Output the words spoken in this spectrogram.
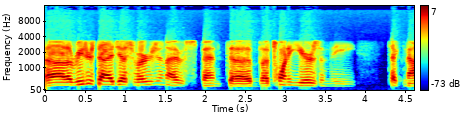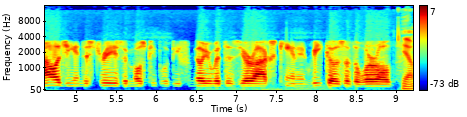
Uh, Reader's Digest version. I've spent uh, about 20 years in the technology industries, and most people would be familiar with the Xerox, Canon, Ricohs of the world. Yeah.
